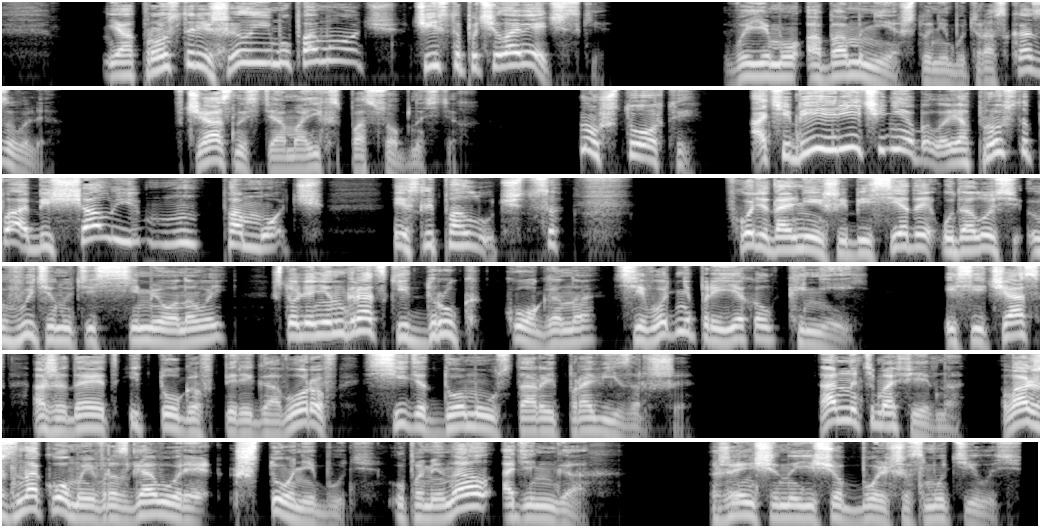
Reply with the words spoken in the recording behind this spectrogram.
Я просто решила ему помочь, чисто по-человечески». «Вы ему обо мне что-нибудь рассказывали?» в частности, о моих способностях. «Ну что ты? А тебе и речи не было. Я просто пообещал ему помочь, если получится». В ходе дальнейшей беседы удалось вытянуть из Семеновой, что ленинградский друг Когана сегодня приехал к ней и сейчас ожидает итогов переговоров, сидя дома у старой провизорши. Анна Тимофеевна, ваш знакомый в разговоре что-нибудь упоминал о деньгах? Женщина еще больше смутилась.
